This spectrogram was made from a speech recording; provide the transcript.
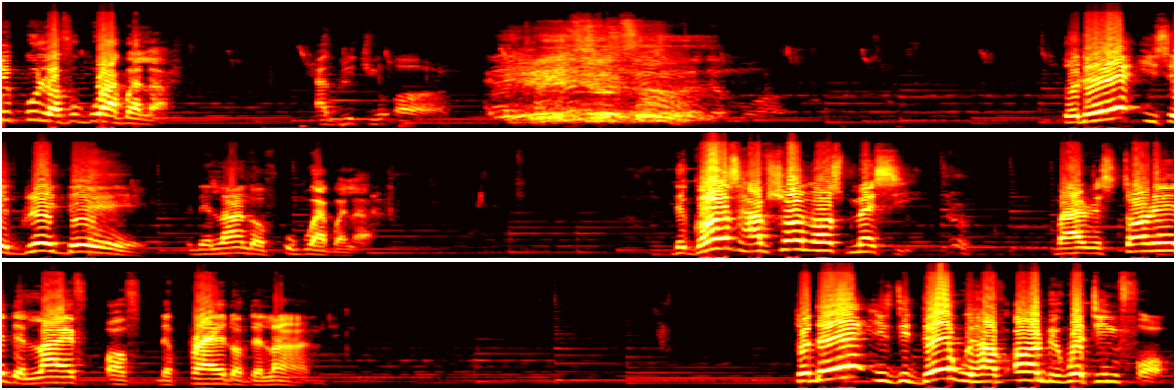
People of Ugwuagbala, I greet you all. Greet you too. Today is a great day in the land of Ugwuagbala. The gods have shown us mercy by restoring the life of the pride of the land. Today is the day we have all been waiting for.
